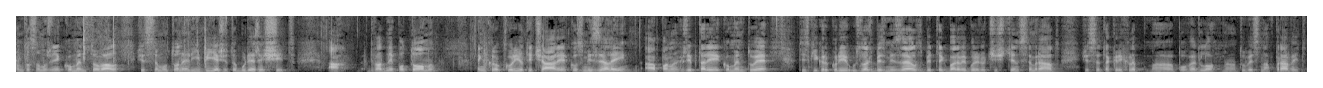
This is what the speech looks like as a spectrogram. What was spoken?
On to samozřejmě komentoval, že se mu to nelíbí a že to bude řešit. A dva dny potom ten krokodýl, ty čáry jako zmizely a pan Hřib tady komentuje, týský krokodýl už z zmizel, zbytek barvy bude dočištěn, jsem rád, že se tak rychle eh, povedlo eh, tu věc napravit.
